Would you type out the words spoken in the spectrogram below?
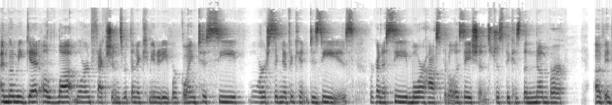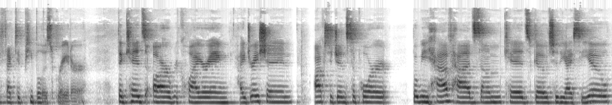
And when we get a lot more infections within a community, we're going to see more significant disease. We're going to see more hospitalizations just because the number of infected people is greater. The kids are requiring hydration, oxygen support, but we have had some kids go to the ICU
